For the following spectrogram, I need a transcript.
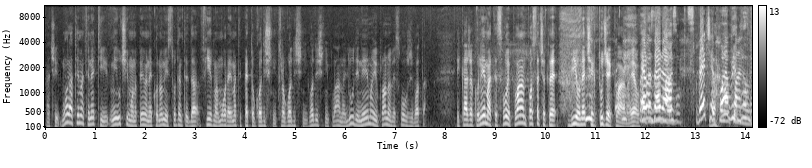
Znači, morate imati neki, mi učimo, na primjer, na ekonomiji studente da firma mora imati petogodišnji, trogodišnji, godišnji plan, a ljudi nemaju planove svog života. I kaže, ako nemate svoj plan, postaćete dio nečeg tuđeg plana. Jel? Evo, sada, već je puno planova.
